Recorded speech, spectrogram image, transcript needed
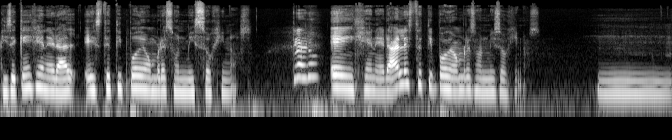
Dice que en general este tipo de hombres son misóginos. Claro. En general este tipo de hombres son misóginos. Mm,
